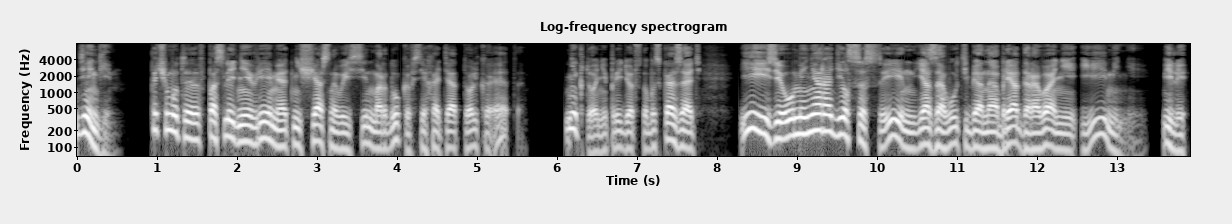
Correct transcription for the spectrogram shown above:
Деньги. Почему-то в последнее время от несчастного Исин Мардука все хотят только это. Никто не придет, чтобы сказать «Изи, у меня родился сын, я зову тебя на обряд дарования имени». Или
